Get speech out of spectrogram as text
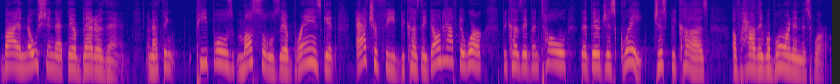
by a notion that they're better than. And I think people's muscles, their brains get atrophied because they don't have to work because they've been told that they're just great just because of how they were born in this world.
